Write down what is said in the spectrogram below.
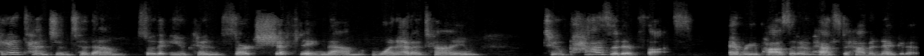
pay attention to them so that you can start shifting them one at a time to positive thoughts. Every positive has to have a negative.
